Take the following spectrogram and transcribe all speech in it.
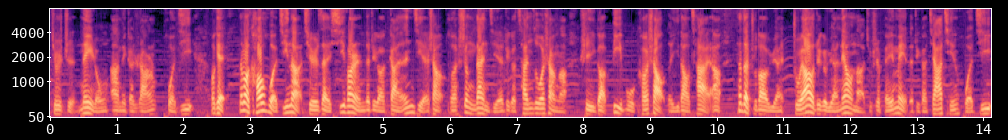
就是指内容啊，那个瓤火鸡。OK，那么烤火鸡呢，其实在西方人的这个感恩节上和圣诞节这个餐桌上啊，是一个必不可少的一道菜啊。它的主导原主要这个原料呢，就是北美的这个家禽火鸡。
